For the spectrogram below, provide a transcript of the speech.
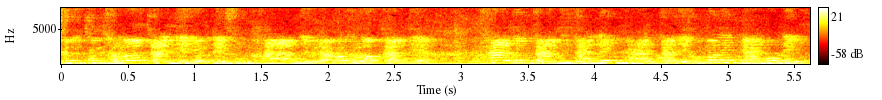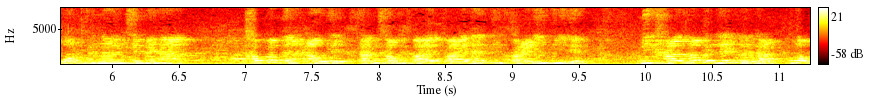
คือคุณทะเลาะกันเนี่ยอย่างในสงครามเนี่ยเวลาเขาทะเลาะกันเนี่ย ถ้าต้องการมีการเล่นงานกันเนี่ยเขาก็เล่นงานพวกในพลทั้งนั้นใช่ไหมฮะ เขาก็มาเอาเนี่ยทั้งสองฝ่ายฝ่ายนั้นอีกฝ่ายที่มีเนี่ยมีใครเข้าไปเล่นระดับพวก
